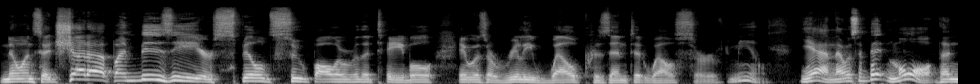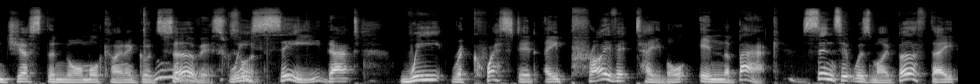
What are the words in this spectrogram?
No one said, shut up, I'm busy, or spilled soup all over the table. It was a really well presented, well served meal. Yeah, and there was a bit more than just the normal kind of good service. We see that we requested a private table in the back since it was my birthday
